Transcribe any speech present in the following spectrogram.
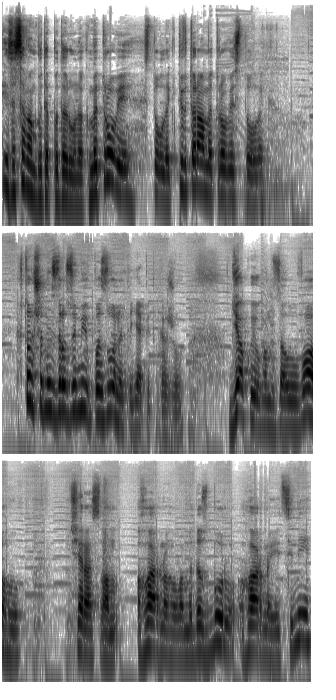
І за це вам буде подарунок. Метровий столик, півтора метровий столик. Хто що не зрозумів, позвоните, я підкажу. Дякую вам за увагу. Ще раз вам гарного вам медозбору, гарної ціни.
